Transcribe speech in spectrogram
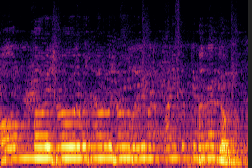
ઓમ વિષ્ણુ વિષ્ણુ વિષ્ણુ પાણી ચમચી ભરી વિષ્ણુ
